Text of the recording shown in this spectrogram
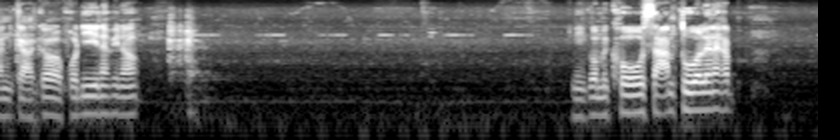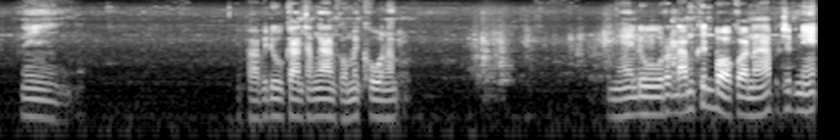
บรรยากาศก็พอดีนะพี่น้อง นี่ก็ไมโครสามตัวเลยนะครับ นี่พาไปดูการทำงานของไมโครนะครับนี่ให้ดูรถดำขึ้นบอกก่อนนะครับ คลิปนี้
